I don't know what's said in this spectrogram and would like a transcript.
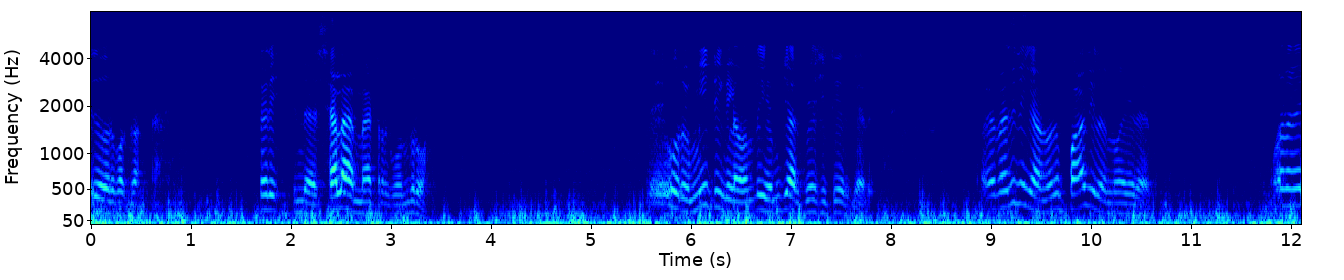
இது ஒரு பக்கம். சரி இந்த சில மேட்டருக்கு வந்துடும் ஒரு மீட்டிங்கில் வந்து எம்ஜிஆர் பேசிகிட்டே இருக்கார். ரஜினிகாந்த் வந்து பாதியில் நுழையிறாரு. உடனே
